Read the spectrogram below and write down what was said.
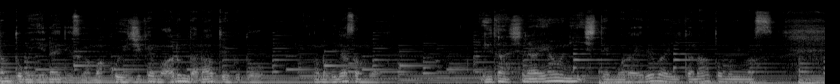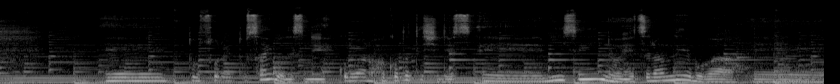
何とも言えないですが、まあ、こういう事件もあるんだなということをあの皆さんも油断しないようにしてもらえればいいかなと思います。えーと、それと最後ですね、これはあの函館市です。えー、民生委員の閲覧名簿が、えー、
